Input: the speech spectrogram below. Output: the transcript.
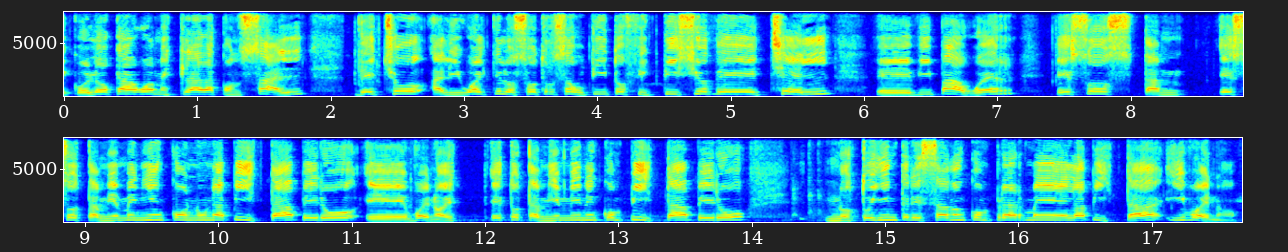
eh, coloca agua mezclada con sal. De hecho, al igual que los otros autitos ficticios de Shell eh, V-Power, esos, esos también venían con una pista, pero eh, bueno, estos también vienen con pista, pero no estoy interesado en comprarme la pista. Y bueno,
